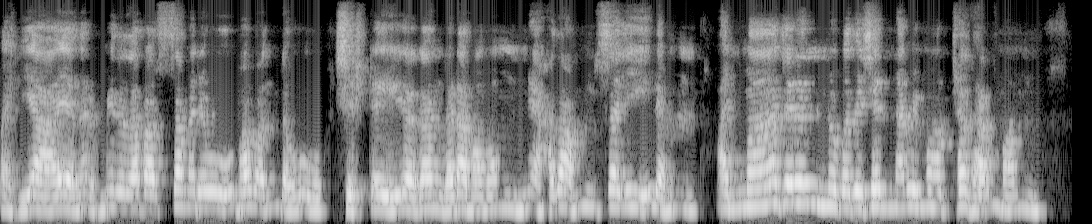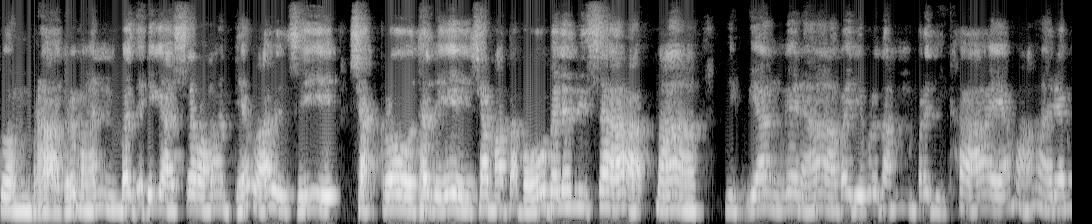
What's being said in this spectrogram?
പര്യായ നിർമ്മിത തപസ്സമരൗ ഭവന്തൗ ശിഷ്ടൈകങ്കടമമും ന്യഹതം സലീലം അന്മാചരന്നുപദിശന്ന വിമോക്ഷധർമ്മം ത്വം ഭ്രാതൃമൻപദരികാശ്രമമധ്യവാത്സി ശക്രോധദേശമതപോബലനിസ്സാത്മാ ദിവ്യാംഗനാ പരിവൃതം പ്രതിഘായമാരം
